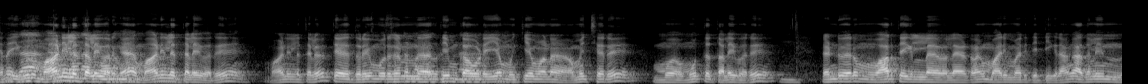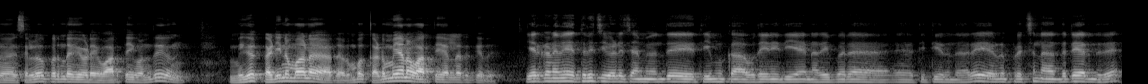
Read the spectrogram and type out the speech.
ஏன்னா இவர் மாநில தலைவருங்க. மாநில தலைவர். மாநில தலைவர் தே- துரைமுருகன் திமுகவுடைய முக்கியமான அமைச்சர் மூ- மூத்த தலைவர். ரெண்டு பேரும் வார்த்தைகளில் விளையாடுறாங்க மாறி மாறி திட்டிக்கிறாங்க. அதுலேயும் செல்வ பெருந்தகையுடைய வார்த்தை வந்து மிக கடினமான அது ரொம்ப கடுமையான வார்த்தையெல்லாம் இருக்குது. ஏற்கனவே திருச்சி வேலுச்சாமி வந்து திமுக உதயநிதியை நிறைய பேரை திட்டியிருந்தாரு. ஏற்கனவே பிரச்சனை வந்துட்டே இருந்தது.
